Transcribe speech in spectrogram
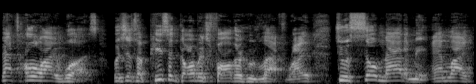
That's all I was, was just a piece of garbage father who left, right? She was so mad at me, and like,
